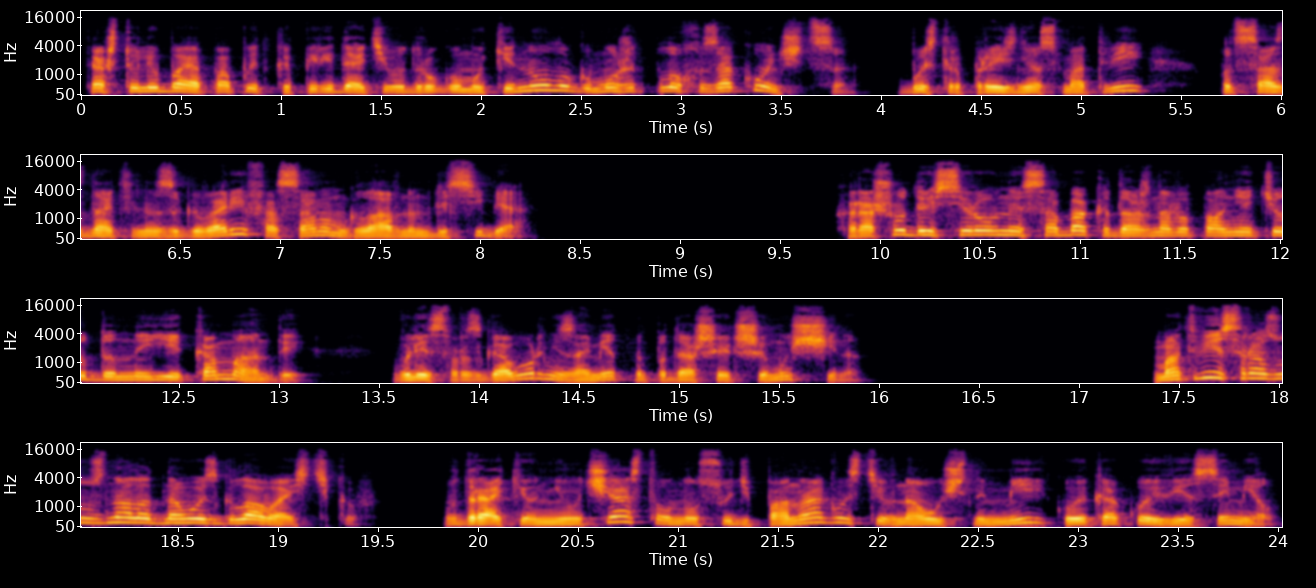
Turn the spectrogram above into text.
так что любая попытка передать его другому кинологу может плохо закончиться, быстро произнес Матвей, подсознательно заговорив о самом главном для себя. Хорошо дрессированная собака должна выполнять отданные ей команды, влез в разговор незаметно подошедший мужчина. Матвей сразу узнал одного из головастиков. В драке он не участвовал, но, судя по наглости, в научном мире кое-какой вес имел.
